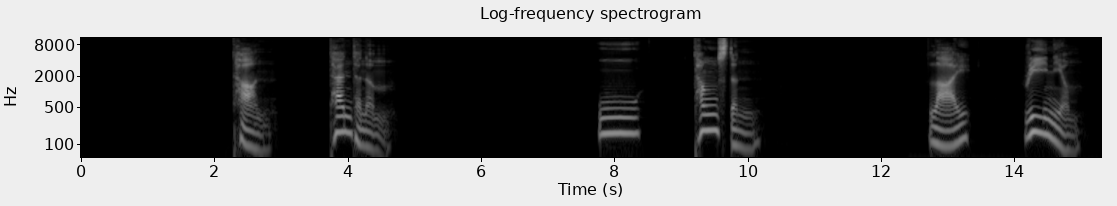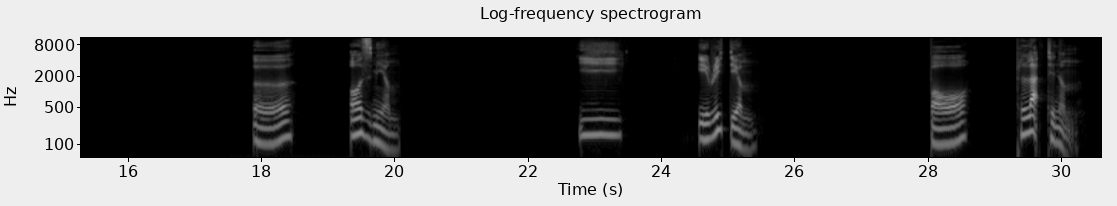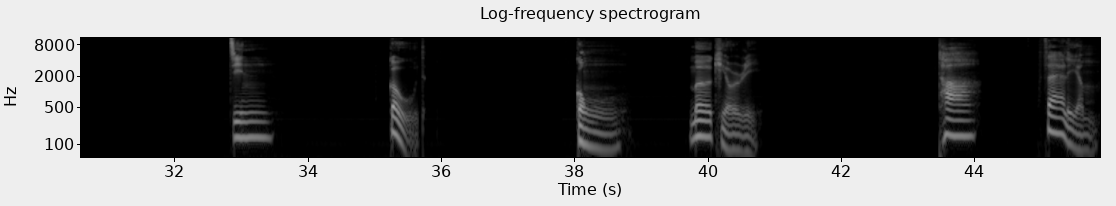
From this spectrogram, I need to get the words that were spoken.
Tan, tantalum. Wu, tungsten. Lai, rhenium. E, osmium. I, iridium. Bo, platinum. 金、gold, gong, mercury, ta, thallium,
